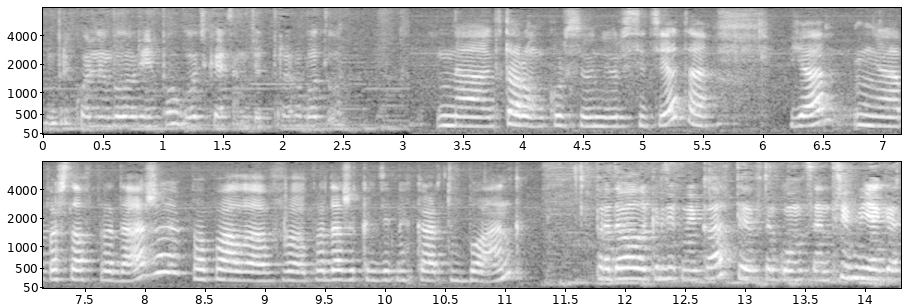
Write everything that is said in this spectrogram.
Ну, прикольное было время, полгодика я там где-то проработала. На втором курсе университета я пошла в продажи, попала в продажи кредитных карт в банк. Продавала кредитные карты в торговом центре Мега,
